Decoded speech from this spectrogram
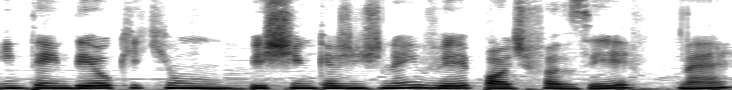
entender o que, que um bichinho que a gente nem vê pode fazer, né?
